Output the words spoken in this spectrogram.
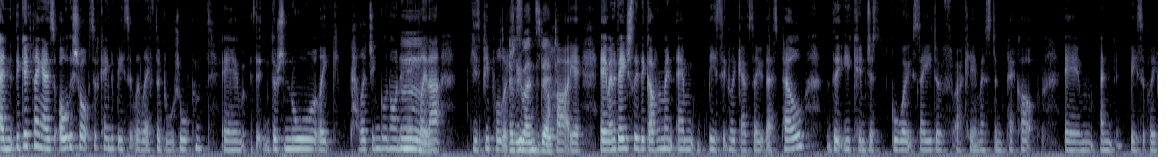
and the good thing is, all the shops have kind of basically left their doors open. Um, th- there's no like pillaging going on and anything like Mm. that. Because people are just, Everyone's dead. Uh-huh, yeah. Um, and eventually, the government um, basically gives out this pill that you can just go outside of a chemist and pick up. Um, and basically,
